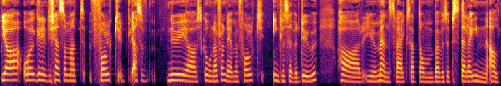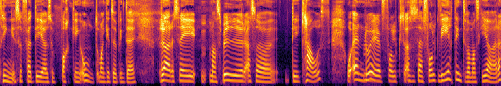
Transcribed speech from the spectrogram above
Ja, och det känns som att folk, alltså nu är jag skonad från det men folk, inklusive du, har ju mensvärk så att de behöver typ ställa in allting så för att det gör så fucking ont och man kan typ inte röra sig, man spyr, alltså det är kaos. Och ändå är det folk, så- alltså så här, folk vet inte vad man ska göra.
